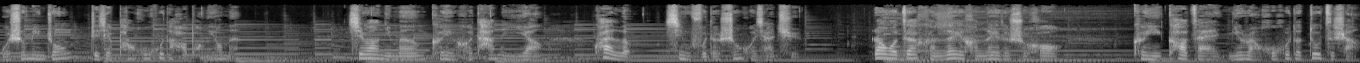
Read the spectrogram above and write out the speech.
我生命中这些胖乎乎的好朋友们。”希望你们可以和他们一样，快乐、幸福的生活下去。让我在很累很累的时候，可以靠在你软乎乎的肚子上，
